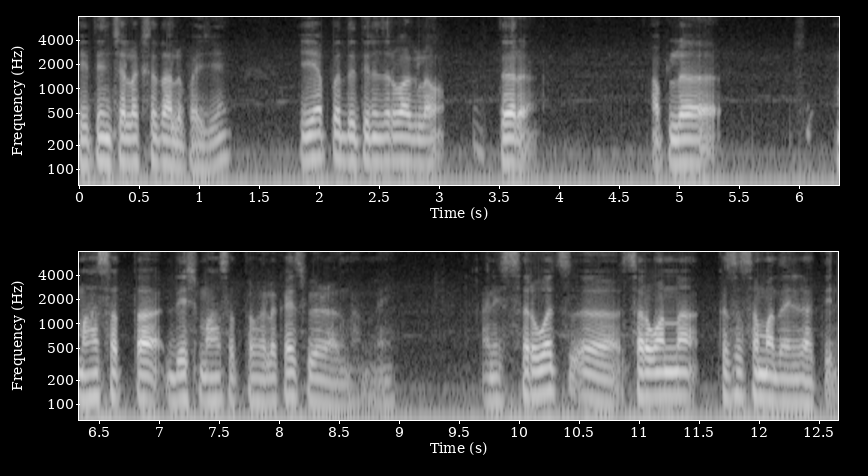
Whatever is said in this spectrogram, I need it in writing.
हे त्यांच्या लक्षात आलं पाहिजे. या पद्धतीने जर वागला तर आपलं महासत्ता देश महासत्ता व्हायला काहीच वेळ लागणार नाही. आणि सर्वच सर्वांना कसं समाधानी राहतील?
